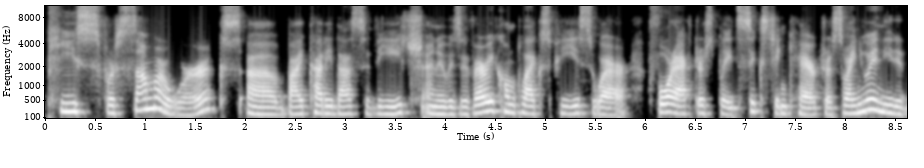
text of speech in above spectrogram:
piece for summer works uh by Caridad Svich, and it was a very complex piece where four actors played 16 characters. So I knew I needed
